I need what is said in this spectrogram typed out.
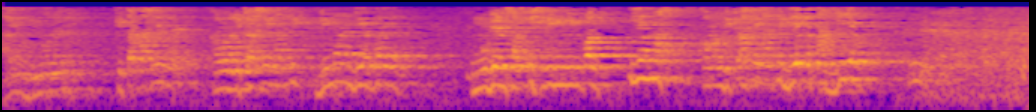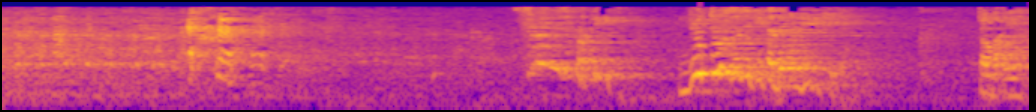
Ayo gimana nih? Kita kasih Kalau dikasih nanti gimana dia bayar? Kemudian sang istri menyimpan, iya mas, kalau dikasih nanti dia ketagihan. Sering seperti itu. Jujur saja kita dengan diri kita. Coba lihat.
